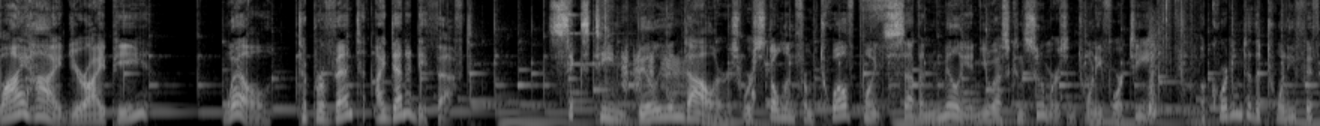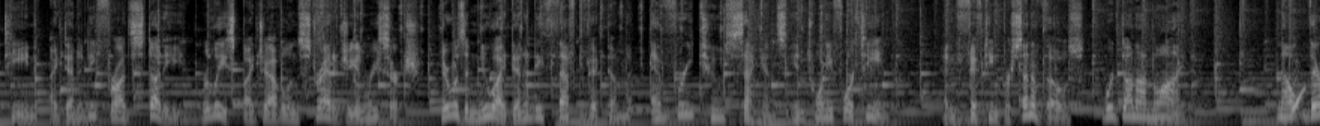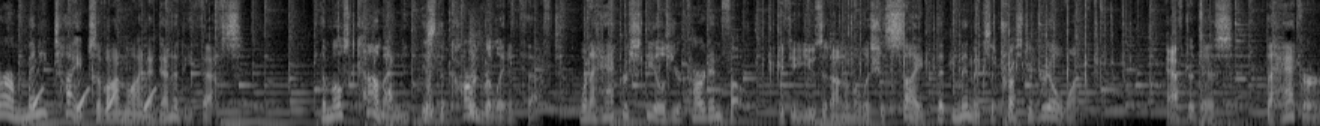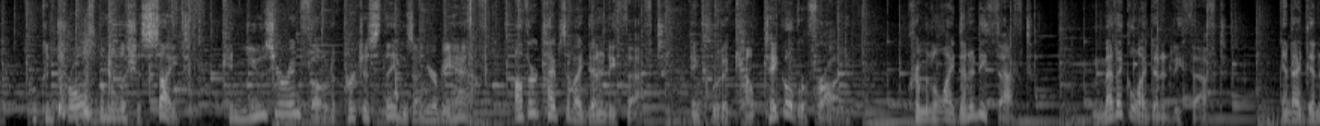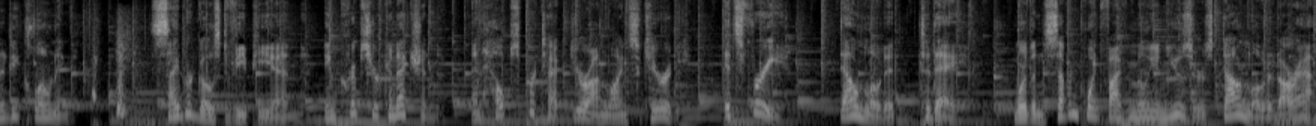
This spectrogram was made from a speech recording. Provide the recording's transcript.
Why hide your IP? Well, to prevent identity theft. $16 billion were stolen from 12.7 million U.S. consumers in 2014, according to the 2015 Identity Fraud Study released by Javelin Strategy and Research. There was a new identity theft victim every two seconds in 2014, and 15% of those were done online. Now, there are many types of online identity thefts. The most common is the card related theft, when a hacker steals your card info if you use it on a malicious site that mimics a trusted real one. After this, the hacker, who controls the malicious site, can use your info to purchase things on your behalf. Other types of identity theft include account takeover fraud, criminal identity theft, medical identity theft, and identity cloning. CyberGhost VPN encrypts your connection and helps protect your online security. It's free. Download it today. More than 7.5 million users downloaded our app.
